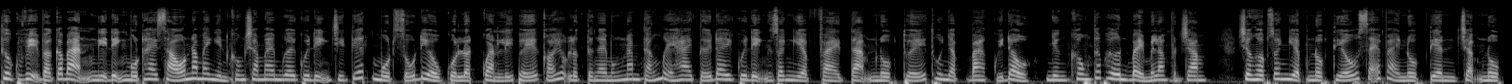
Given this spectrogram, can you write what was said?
Thưa quý vị và các bạn, Nghị định 126 năm 2020 quy định chi tiết một số điều của luật quản lý thuế có hiệu lực từ ngày 5 tháng 12 tới đây quy định doanh nghiệp phải tạm nộp thuế thu nhập 3 quý đầu nhưng không thấp hơn 75%. Trường hợp doanh nghiệp nộp thiếu sẽ phải nộp tiền chậm nộp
